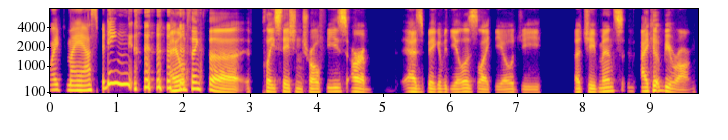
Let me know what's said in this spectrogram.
Wiped my ass, but ding. I don't think the PlayStation trophies are a, as big of a deal as like the OG achievements. I could be wrong.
